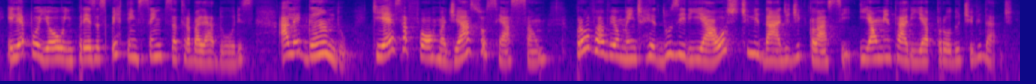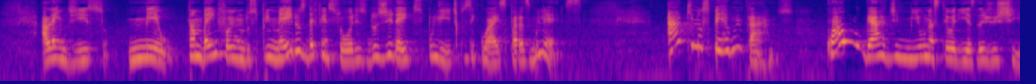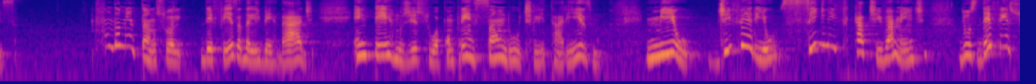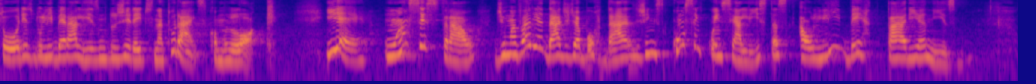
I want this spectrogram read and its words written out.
Ele apoiou empresas pertencentes a trabalhadores, alegando que essa forma de associação provavelmente reduziria a hostilidade de classe e aumentaria a produtividade. Além disso, Meu também foi um dos primeiros defensores dos direitos políticos iguais para as mulheres. Há que nos perguntarmos qual o lugar de Mill nas teorias da justiça? fundamentando sua defesa da liberdade em termos de sua compreensão do utilitarismo, Mill diferiu significativamente dos defensores do liberalismo dos direitos naturais, como Locke, e é um ancestral de uma variedade de abordagens consequencialistas ao libertarianismo.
